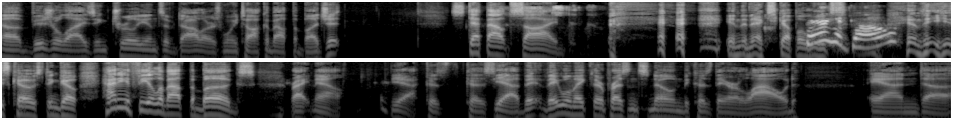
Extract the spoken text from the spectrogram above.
uh, visualizing trillions of dollars when we talk about the budget, step outside. in the next couple there weeks. There you go. In the East Coast and go, how do you feel about the bugs right now? Yeah, because because yeah, they they will make their presence known because they are loud, and uh,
